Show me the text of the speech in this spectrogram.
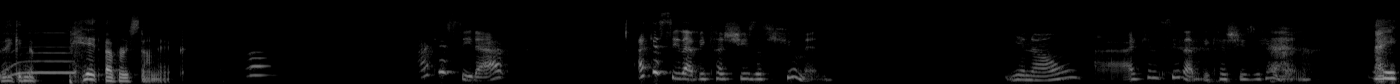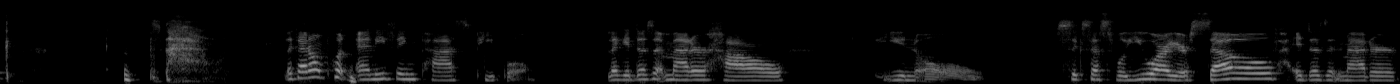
Like in the pit of her stomach. Um, I can see that. I can see that because she's a human. You know, I can see that because she's a human. Like Like I don't put anything past people. Like it doesn't matter how you know successful you are yourself. It doesn't matter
